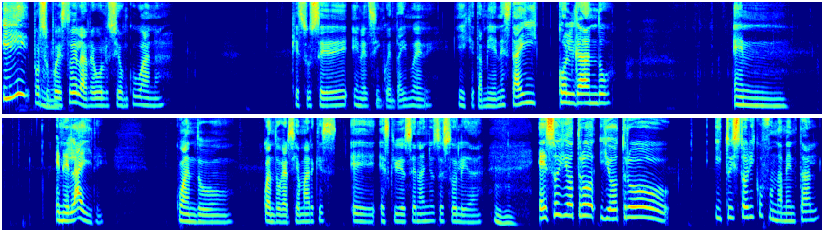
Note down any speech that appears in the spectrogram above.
y, por supuesto, de la Revolución cubana que sucede en el 59 y que también está ahí colgando en, en el aire cuando, cuando García Márquez eh, escribió Cien años de soledad. Eso y otro, y otro hito histórico fundamental,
